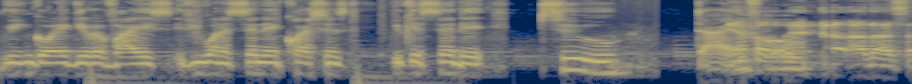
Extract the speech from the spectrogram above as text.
we can go ahead and give advice. If you want to send in questions, you can send it to the Info at the other si-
